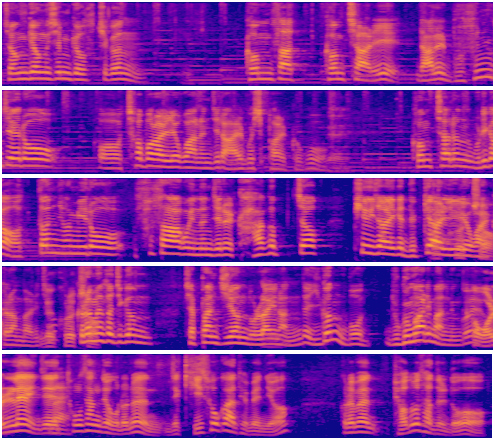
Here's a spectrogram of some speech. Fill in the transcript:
정경심 교수 측은 검사 검찰이 나를 무슨 죄로 어, 처벌하려고 하는지를 알고 싶어 할 거고 네. 검찰은 우리가 어떤 혐의로 수사하고 있는지를 가급적 피의자에게 늦게 아, 알리려고 그렇죠. 할 거란 말이죠. 네, 그렇죠. 러면서 지금 재판 지연 논란이 났는데 이건 뭐 누구 말이 맞는 거예요? 그러니까 원래 이제 네. 통상적으로는 이제 기소가 되면요. 그러면 변호사들도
